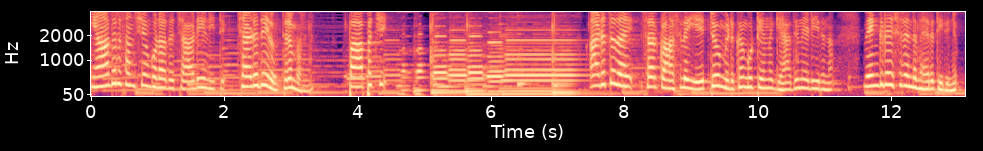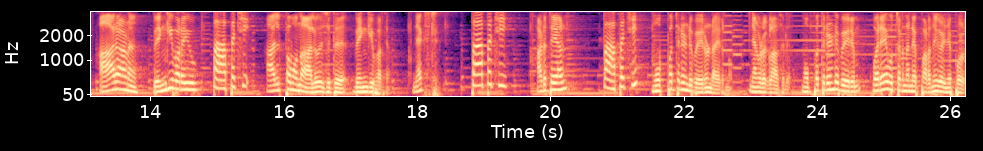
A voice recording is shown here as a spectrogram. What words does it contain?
യാതൊരു സംശയവും കൂടാതെ ചാടി എണീറ്റ് ചടുതിയിൽ ഉത്തരം പറഞ്ഞു. പാപ്പച്ചി. അടുത്തതായി സാർ ക്ലാസ്സിലെ ഏറ്റവും മിടുക്കം കുട്ടിയെന്ന് ഖ്യാതി നേടിയിരുന്ന വെങ്കടേശ്വരന്റെ നേരെ തിരിഞ്ഞു. ആരാണ്? വെങ്കി പറയൂ. പാപ്പച്ചി. അല്പം ഒന്ന് ആലോചിച്ചിട്ട് വെങ്കി പറഞ്ഞു. നെക്സ്റ്റ് പാപ്പച്ചി. അടുത്തയാൾ? പാപ്പച്ചി. മുപ്പത്തിരണ്ട് പേരുണ്ടായിരുന്നു ഞങ്ങളുടെ ക്ലാസ്സിൽ മുപ്പത്തിരണ്ട് പേരും ഒരേ ഉത്തരം തന്നെ പറഞ്ഞു കഴിഞ്ഞപ്പോൾ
